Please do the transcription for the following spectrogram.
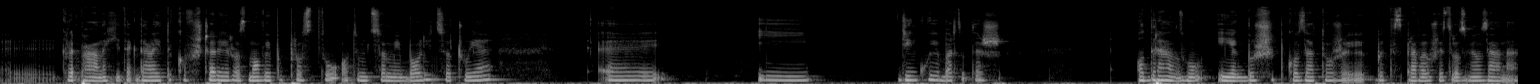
e, klepanych i tak dalej, tylko w szczerej rozmowie po prostu o tym, co mnie boli, co czuję. E, I dziękuję bardzo też od razu i jakby szybko za to, że jakby ta sprawa już jest rozwiązana,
